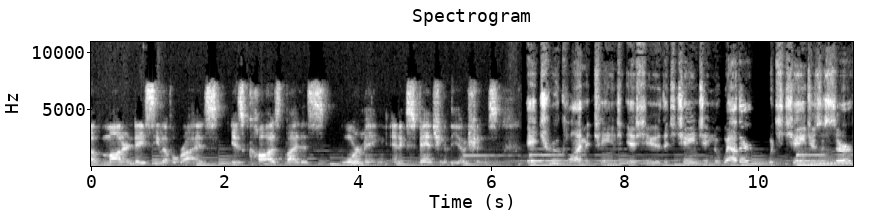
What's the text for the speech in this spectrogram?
of modern day sea level rise is caused by this warming and expansion of the oceans. A true climate change issue that's changing the weather, which changes the surf,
